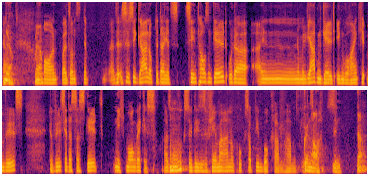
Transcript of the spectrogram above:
Ja. ja. ja. Und weil sonst, also es ist egal, ob du da jetzt 10.000 Geld oder eine Milliarden Geld irgendwo reinkippen willst. Du willst ja, dass das Geld nicht morgen weg ist. Also mhm. guckst du dir diese Firma an und guckst, ob die einen Burggraben haben. Genau. Das macht Sinn. Ja,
